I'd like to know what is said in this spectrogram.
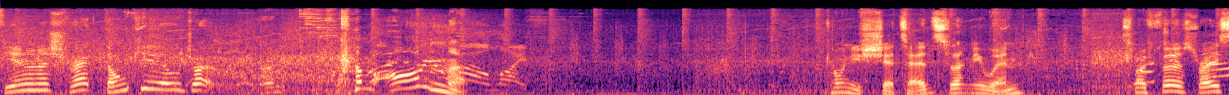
Fiona, Shrek, Donkey, will drive. Um, come Run for your on! Come on, you shitheads. Let me win. It's my first race.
